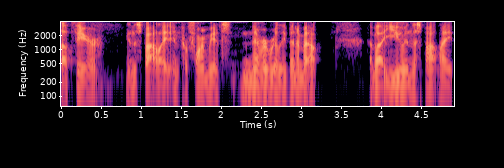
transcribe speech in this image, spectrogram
up there in the spotlight and performing. It's never really been about about you in the spotlight.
